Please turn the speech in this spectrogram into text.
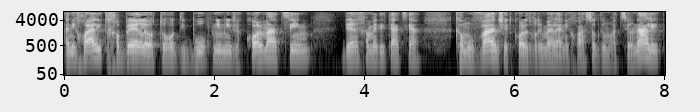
אני יכולה להתחבר לאותו דיבור פנימי וקול מעצים דרך המדיטציה. כמובן שאת כל הדברים האלה אני יכולה לעשות גם רציונלית,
